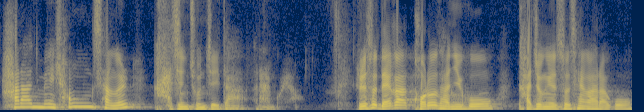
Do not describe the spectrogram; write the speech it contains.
하나님의 형상을 가진 존재이다라는 거예요. 그래서 내가 걸어 다니고 가정에서 생활하고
